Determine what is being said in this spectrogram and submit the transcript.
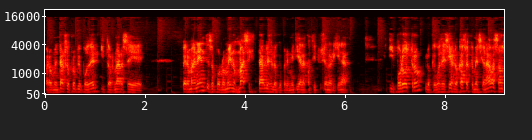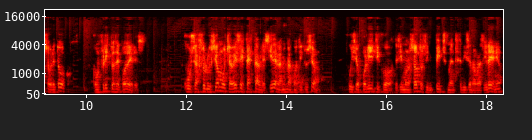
para aumentar su propio poder y tornarse permanentes o por lo menos más estables de lo que permitía la constitución original. Y por otro, lo que vos decías, los casos que mencionabas son sobre todo conflictos de poderes. cuya solución muchas veces está establecida en la misma constitución. Juicio político, decimos nosotros, impeachment, dicen los brasileños.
